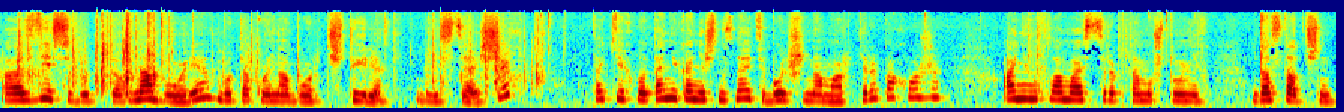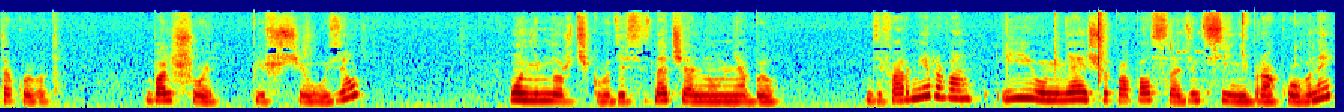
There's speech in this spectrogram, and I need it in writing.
А здесь идут в наборе, вот такой набор 4 блестящих. Таких вот, они, конечно, знаете, больше на маркеры похожи, а не на фломастеры, потому что у них достаточно такой вот большой пишущий узел. Он немножечко вот здесь изначально у меня был деформирован. И у меня еще попался один синий бракованный.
